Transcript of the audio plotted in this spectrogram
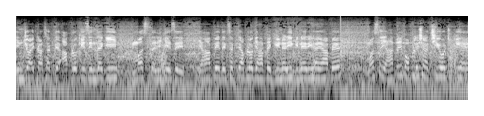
इंजॉय कर सकते आप लोग की ज़िंदगी मस्त तरीके से। यहाँ पे देख सकते आप लोग, यहाँ पे ग्रीनरी ग्रीनरी है यहाँ पे। मस्त, यहाँ पे भी पॉपुलेशन अच्छी हो चुकी है।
